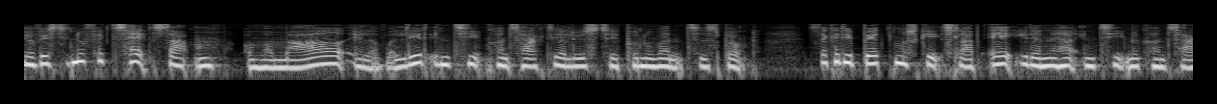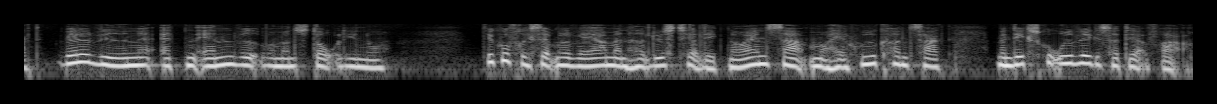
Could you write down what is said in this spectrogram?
Jo, hvis de nu fik talt sammen om, hvor meget eller hvor lidt intim kontakt de har lyst til på nuværende tidspunkt, så kan de begge måske slappe af i den her intime kontakt, velvidende, at den anden ved, hvor man står lige nu. Det kunne for eksempel være, at man havde lyst til at lægge nøgen sammen og have hudkontakt, men det ikke skulle udvikle sig derfra.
